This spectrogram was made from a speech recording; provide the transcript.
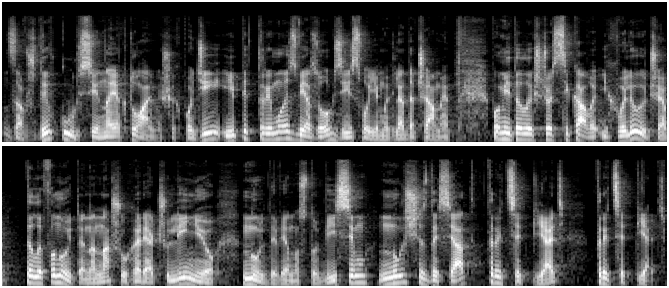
Завжди в курсі найактуальніших подій і підтримує зв'язок зі своїми глядачами. Помітили щось цікаве і хвилююче? Телефонуйте на нашу гарячу лінію 098 060 35 35.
